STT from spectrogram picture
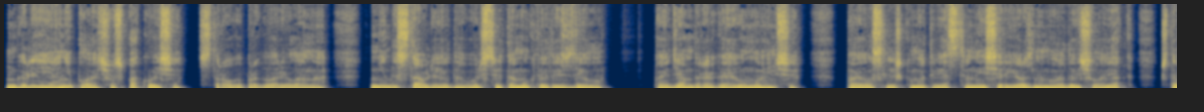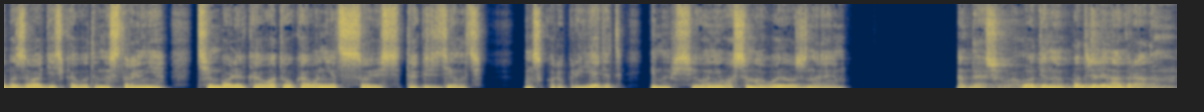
«Галия, не плачь, успокойся», — строго проговорила она. «Не доставляй удовольствия тому, кто это сделал. Пойдем, дорогая, умоемся. Павел слишком ответственный и серьезный молодой человек, чтобы заводить кого-то на стороне, тем более кого-то, у кого нет совести так сделать. Он скоро приедет, и мы все у него самого и узнаем». Дача Володина под Зеленоградом.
